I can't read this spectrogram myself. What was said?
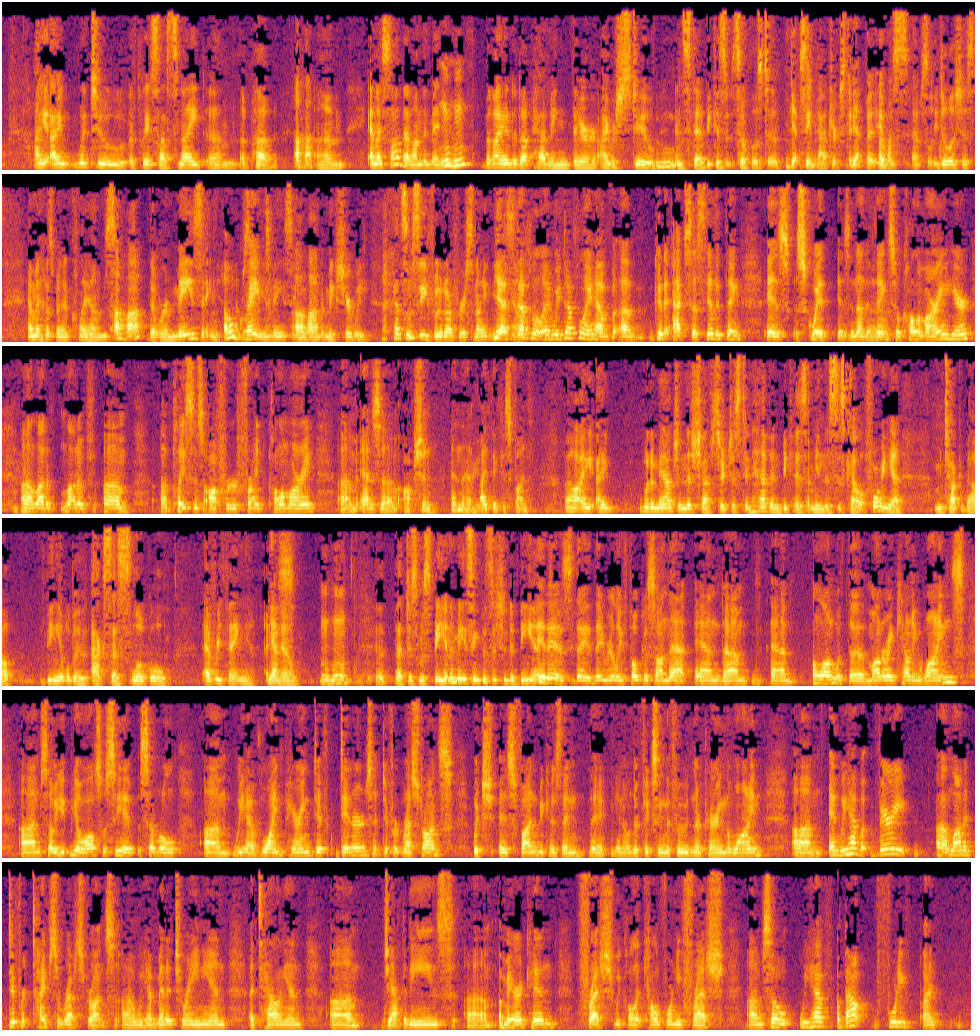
I, I went to a place last night, um, a pub, Uh-huh. um, and I saw that on the menu, Mhm. but I ended up having their Irish stew instead because it was so close to Yes. St. Patrick's Day. Yeah. But it Uh-huh. was absolutely delicious. And my husband had clams Uh huh. that were amazing. Oh, absolutely great. amazing. We Uh-huh. wanted to make sure we had some seafood our first night. Yes, definitely. We definitely have um, good access. The other thing is squid is another Oh. thing. So calamari here, Mm-hmm. uh, a lot of lot of um, uh, places offer fried calamari um, as an option, and that Right. I think is fun. Well, I, I would imagine the chefs are just in heaven because, I mean, this is California. I mean, talk about being able to access local everything. Yes. You know, hmm uh, that just must be an amazing position to be in. It is. They they really focus on that, and um, um, along with the Monterey County wines. Um, so you, you'll also see several. Um, we have wine pairing diff- dinners at different restaurants, which is fun because then they you know they're fixing the food and they're pairing the wine, um, and we have a very a lot of different types of restaurants. Uh, we have Mediterranean, Italian, um, Japanese, um, American, fresh. We call it California fresh. Um, so we have about 40. I,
